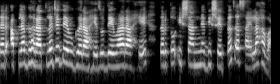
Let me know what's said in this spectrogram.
तर आपल्या घरातलं जे देवघर आहे जो देवार आहे तर तो ईशान्य दिशेतच असायला हवा.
